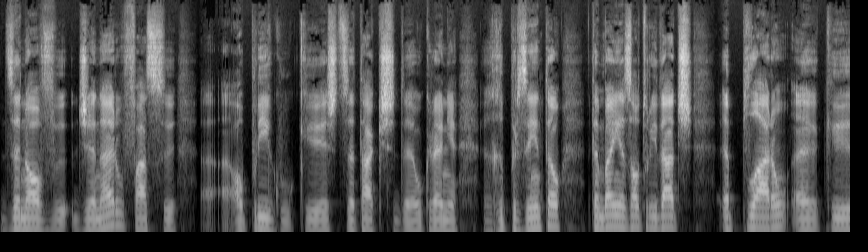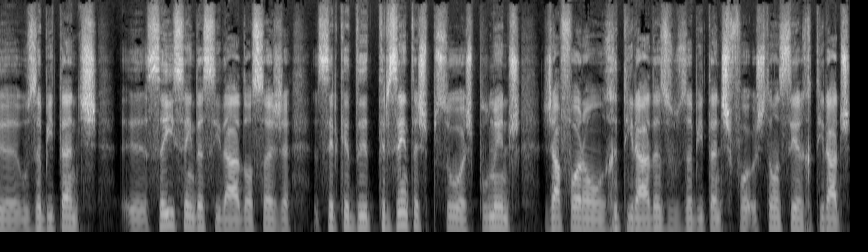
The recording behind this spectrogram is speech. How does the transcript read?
19 de janeiro, face ao perigo que estes ataques da Ucrânia representam. Também as autoridades apelaram a que os habitantes saíssem da cidade, ou seja, cerca de 300 pessoas, pelo menos, já foram retiradas. Os habitantes estão a ser retirados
